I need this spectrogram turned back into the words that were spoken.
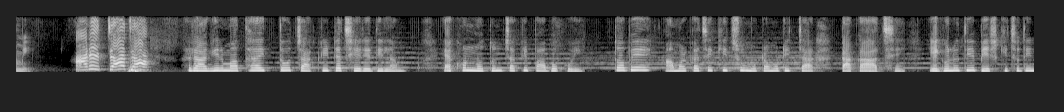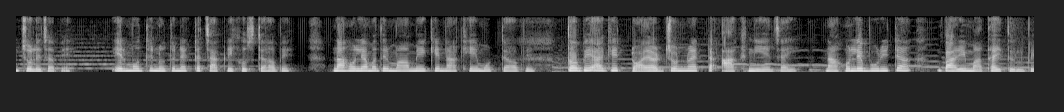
আমি। আরে যা যা। রাগের মাথায় তো চাকরিটা ছেড়ে দিলাম। এখন নতুন চাকরি পাবো কই? তবে আমার কাছে কিছু মোটামুটি চা টাকা আছে। এগুলো দিয়ে বেশ কিছুদিন চলে যাবে। এর মধ্যে নতুন একটা চাকরি খুঁজতে হবে। না হলে আমাদের মা মেয়েকে না খেয়ে মরতে হবে। তবে আগে টয়ার জন্য একটা আখ নিয়ে যাই। না হলে বুড়িটা বাড়ি মাথায় তুলবে।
